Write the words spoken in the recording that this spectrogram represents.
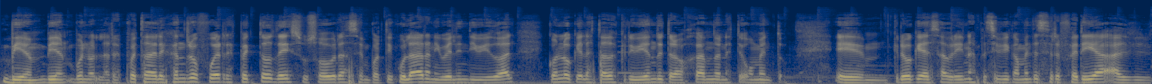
Bien, bien. Bueno, la respuesta de Alejandro fue respecto de sus obras en particular a nivel individual, con lo que él ha estado escribiendo y trabajando en este momento. Eh, creo que Sabrina específicamente se refería al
